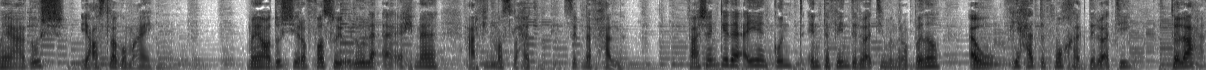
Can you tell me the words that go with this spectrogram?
ما يقعدوش يعصلجوا معاه. ما يقعدوش يرفصوا يقولوا لأ إحنا عارفين مصلحتنا سيبنا في حالنا. فعشان كده ايا كنت أنت فين دلوقتي من ربنا أو في حد في مخك دلوقتي طلع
